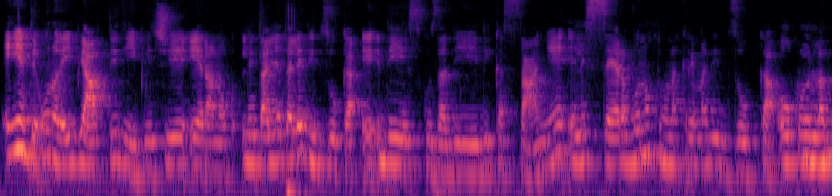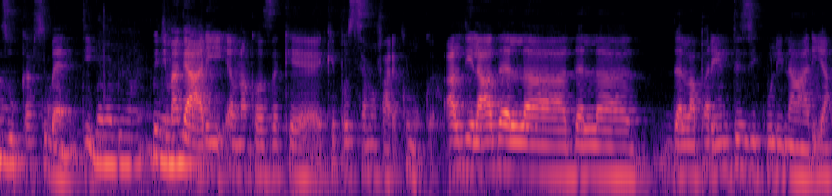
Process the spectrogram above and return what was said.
e niente, uno dei piatti tipici erano le tagliatelle di zucca, e, di, scusa, di, di castagne e le servono con una crema di zucca o con la zucca a cubetti. Quindi magari è una cosa che, che possiamo fare comunque, al di là del- del- della parentesi culinaria.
